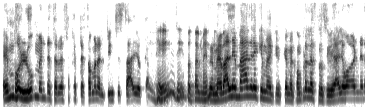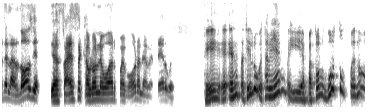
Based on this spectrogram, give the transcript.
en volumen de cerveza que te toman el pinche estadio, cabrón. Sí, sí, totalmente. Me vale madre que me, que, que me compre la exclusividad, yo voy a vender de las dos y, y hasta a ese cabrón le voy a dar juego, órale a vender, güey. Sí, e- eso está chido, güey, está bien, güey. Y para todos los gustos, pues, ¿no?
